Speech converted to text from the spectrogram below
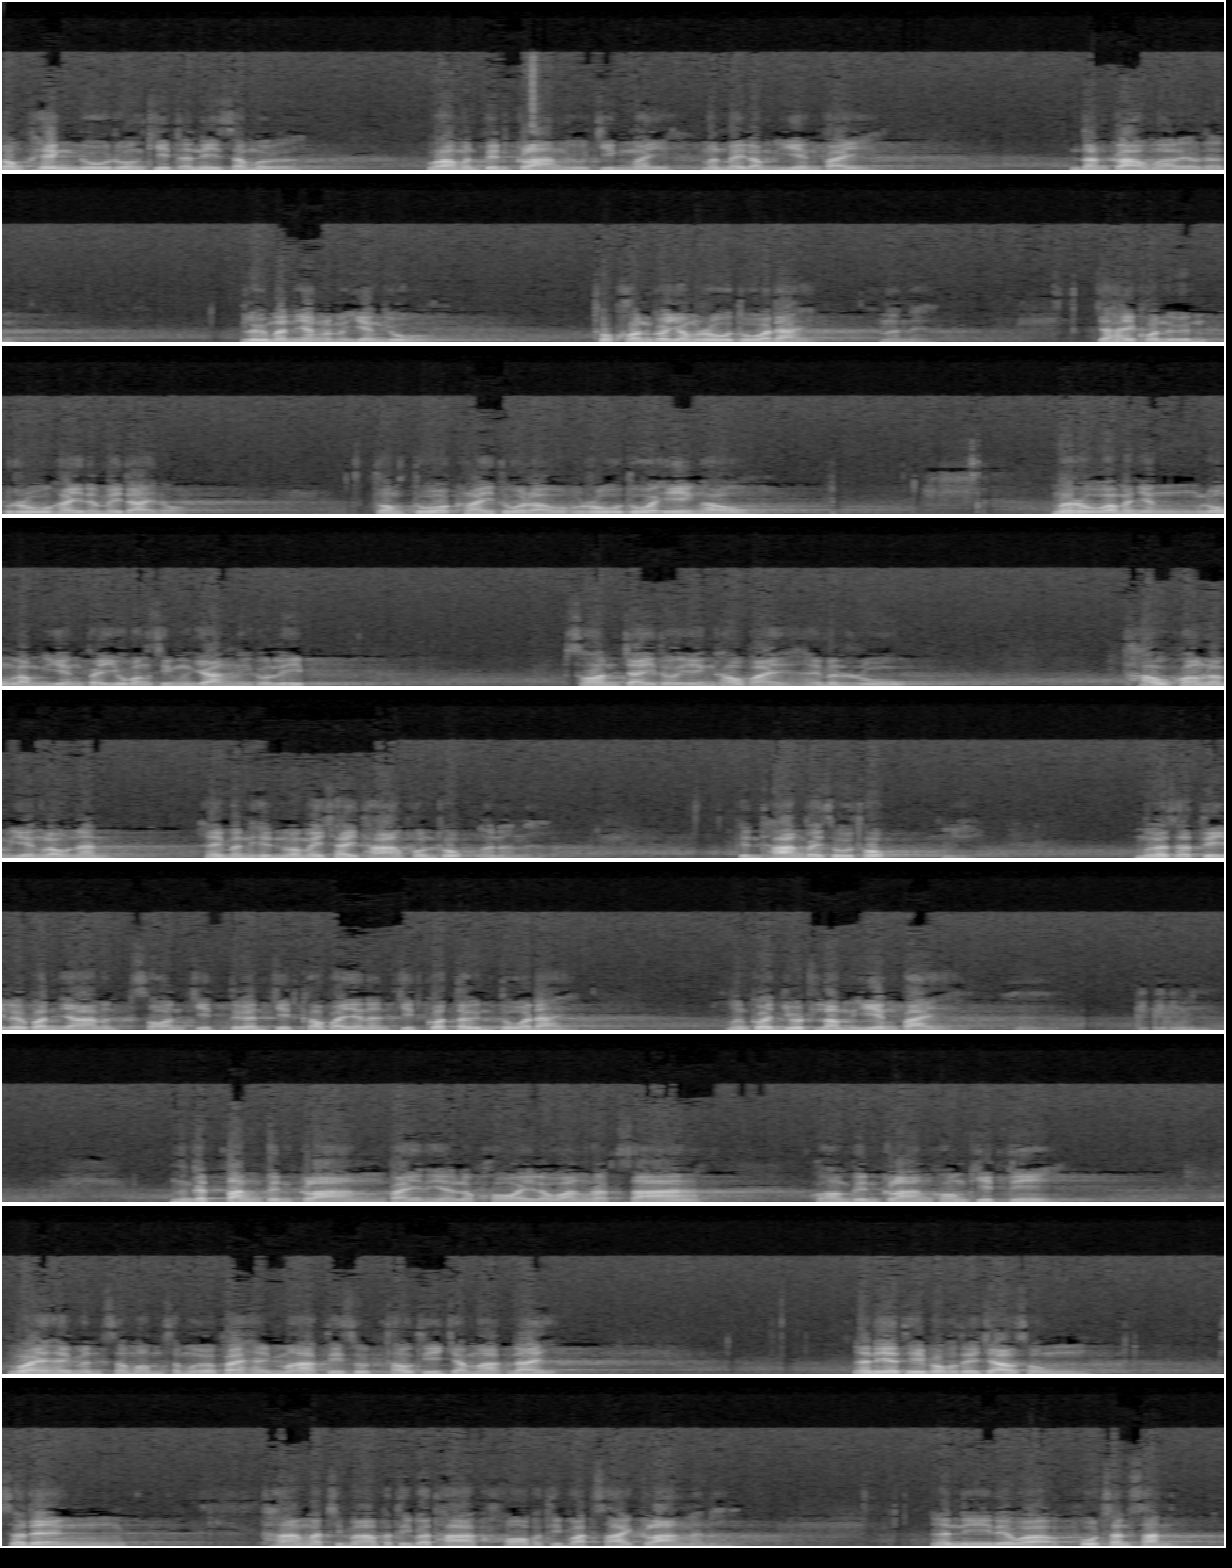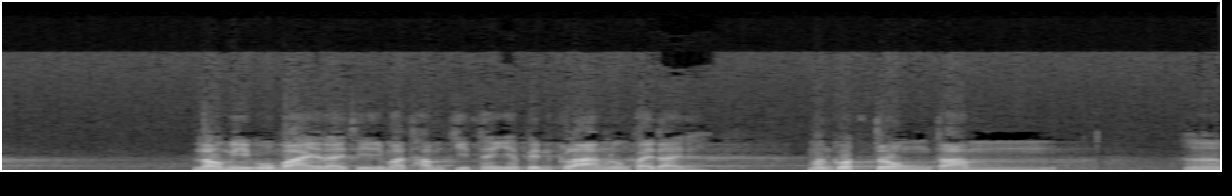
ต้องเพ่งดูดวงจิตอันนี้เสมอ ว่ามันเป็นกลางอยู่จริงไหม มันไม่ลำเอียงไป ดังกล่าวมาแล้วนั่น หรือมันยังลำเอียงอยู่ ทุกคนก็ย่อมรู้ตัวได้นั่นเนี่ย จะให้คนอื่นรู้ให้นะไม่ได้ดอก ต้องตัวใครตัวเรารู้ตัวเองเอา เมื่อรู้ว่ามันยังหลงลำเอียงไปอยู่บางสิ่งบางอย่างนี่ก็รีบ สอนใจตัวเองเข้าไป ให้มันรู้ เท่าความลำเอียงเหล่านั้น ให้มันเห็นว่าไม่ใช่ทางพ้นทุกข์อันนั้นนะเป็นทางไปสู่ทุกข์ เมื่อสติหรือปัญญามันสอนจิตเตือนจิตเข้าไปอย่างนั้น จิตก็ตื่นตัวได้ มันก็หยุดลำเอียงไปมันก็ตั้งเป็นกลางไปเนี่ยเราคอยระวังรักษา ความเป็นกลางของจิตนี่ ไว้ให้มันสม่ำเสมอไปให้มากที่สุดเท่าที่จะมากได้ อันนี้ที่พระพุทธเจ้าทรงแสดง ทางมัชฌิมาปฏิปทาข้อปฏิบัติสายกลางนั่นนะอันนี้เรียกว่าพูดสั้น ๆ เรามีอุบายอะไรที่มาทำจิตให้เป็นกลางลงไปได้นะ มันก็ตรงตาม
